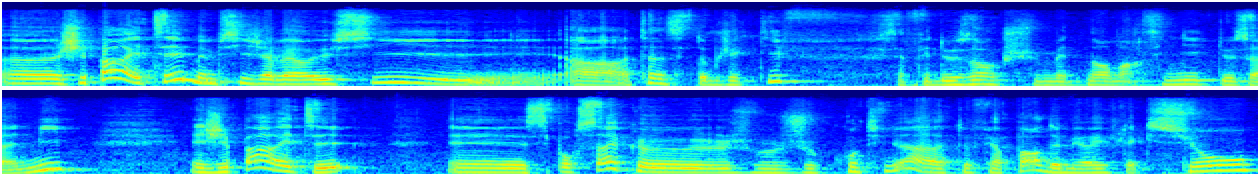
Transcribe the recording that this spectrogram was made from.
euh, j'ai pas arrêté, même si j'avais réussi à atteindre cet objectif. Ça fait deux ans que je suis maintenant en Martinique, deux ans et demi, et j'ai pas arrêté. Et c'est pour ça que je, continue à te faire part de mes réflexions,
